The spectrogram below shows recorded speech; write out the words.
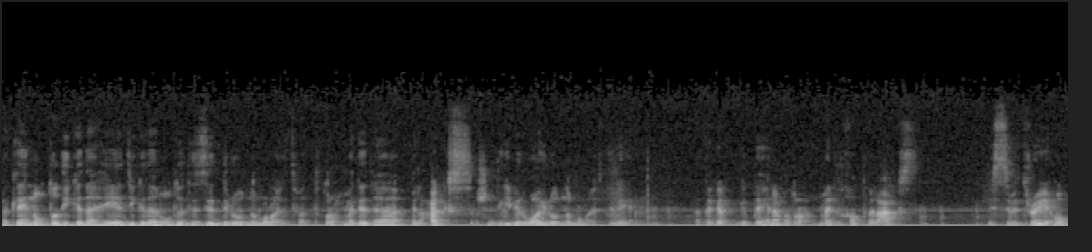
فتلاقي النقطة دي كده هي دي كده نقطة ال Z load normalized. فأنت تروح مددها بالعكس عشان تجيب ال Y load normalized. اللي هنا فانت جبتها هنا فتروح مادد الخط بالعكس بالسيمترية أهو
